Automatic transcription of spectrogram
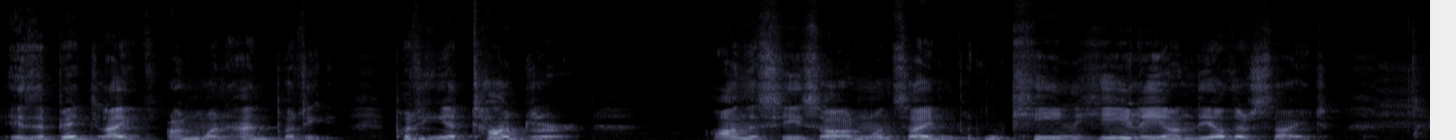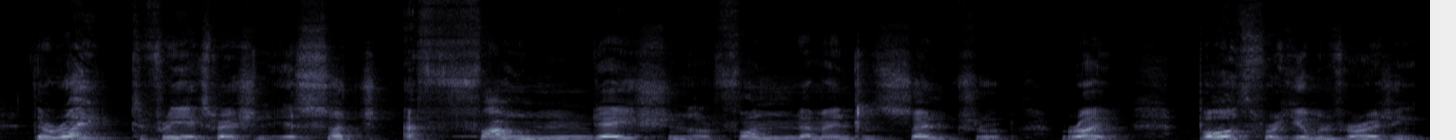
is a bit like, on one hand, putting putting a toddler on the seesaw on one side and putting Cian Healy on the other side. The right to free expression is such a foundational, fundamental, central right, both for human flourishing,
